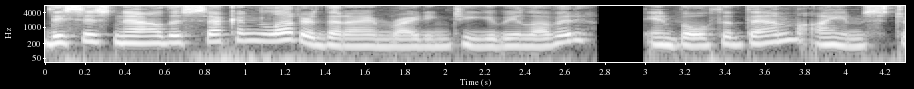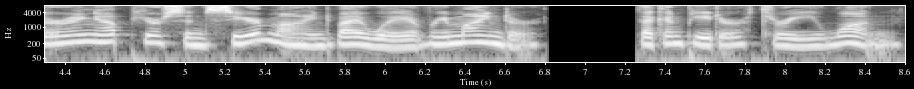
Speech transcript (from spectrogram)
this is now the second letter that I am writing to you, beloved. In both of them, I am stirring up your sincere mind by way of reminder. 2 Peter 3 1.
